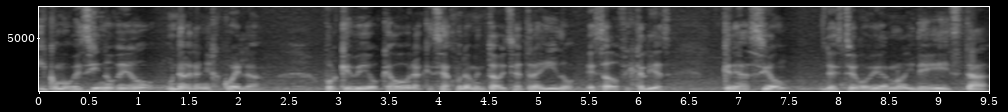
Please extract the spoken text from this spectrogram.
y como vecino veo una gran escuela, porque veo que ahora que se ha juramentado y se ha traído Estado Fiscalías, creación de este gobierno y de estas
